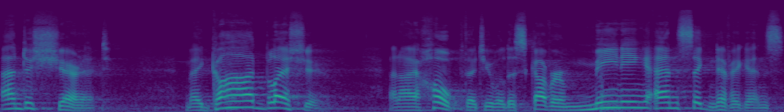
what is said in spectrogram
and to share it. May God bless you, and I hope that you will discover meaning and significance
